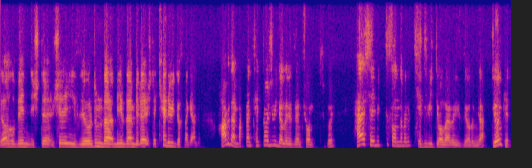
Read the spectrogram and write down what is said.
Ya ben işte şey izliyordum da birdenbire işte kedi videosuna geldim. Harbiden bak ben teknoloji videoları izlerim çoğunlukla. Her şey bitti sonunda böyle kedi videoları izliyordum ya. Diyorum ki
